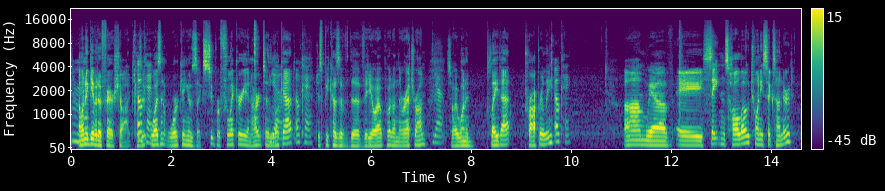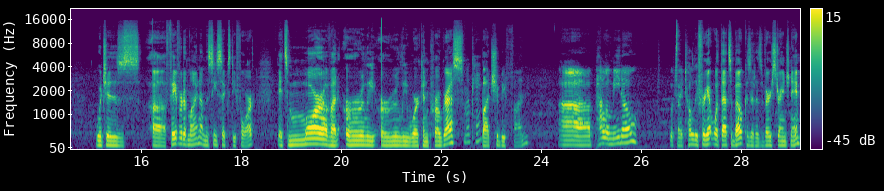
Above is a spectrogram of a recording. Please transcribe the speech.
I want to give it a fair shot because Okay. it wasn't working. It was like super flickery and hard to look at Okay. just because of the video output on the Retron. Yeah. So I want to play that properly. Okay. Um, we have a Satan's Hollow 2600, which is a favorite of mine on the C64. It's more of an early, early work in progress, Okay. but should be fun. Uh, Palomino, which I totally forget what that's about because it has a very strange name.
